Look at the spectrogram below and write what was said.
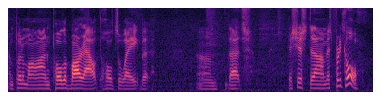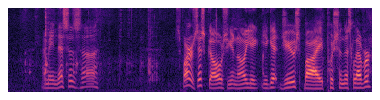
and put them on, pull the bar out that holds the weight. But um, that's, it's just, um, it's pretty cool. I mean, this is, uh, as far as this goes, you know, you, you get juice by pushing this lever,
